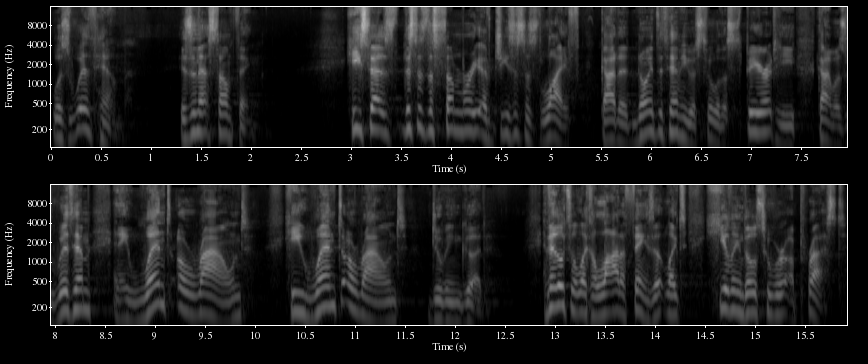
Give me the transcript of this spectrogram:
was with him. Isn't that something? He says this is the summary of Jesus' life. God anointed him, he was filled with the Spirit, he, God was with him, and he went around, he went around doing good. And it looked like a lot of things. It looked like healing those who were oppressed.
